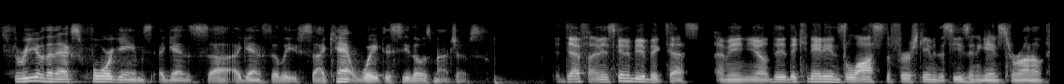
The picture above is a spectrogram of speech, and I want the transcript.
three of the next four games against uh, against the Leafs. I can't wait to see those matchups. Definitely. I mean, it's going to be a big test. I mean, you know, the, the Canadiens lost the first game of the season against Toronto,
